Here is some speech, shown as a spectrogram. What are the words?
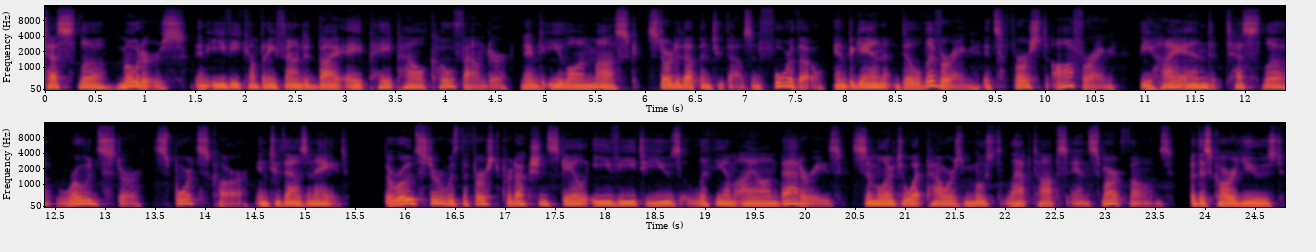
Tesla Motors, an EV company founded by a PayPal co founder named Elon Musk, started up in 2004, though, and began delivering its first offering, the high end Tesla Roadster sports car, in 2008. The Roadster was the first production scale EV to use lithium ion batteries, similar to what powers most laptops and smartphones. But this car used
